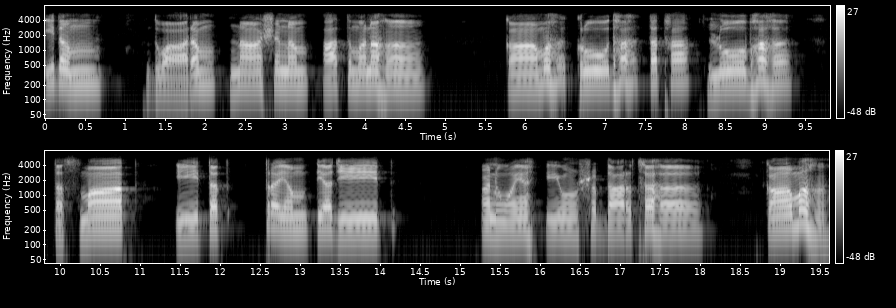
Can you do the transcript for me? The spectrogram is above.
इदं। द्वारं नाशनम् आत्मनः। कामः क्रोधः तथा लोभः। तस्मात् एतत् त्रयं त्यजेत् अन्वयः एवं शब्दार्थः। कामः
